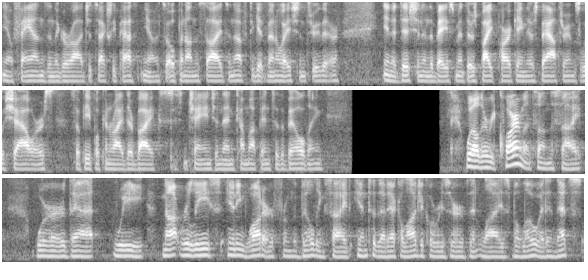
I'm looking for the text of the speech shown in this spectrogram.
you know, fans in the garage. It's actually pass, you know, it's open on the sides enough to get ventilation through there. In addition, in the basement, there's bike parking, there's bathrooms with showers, so people can ride their bikes, change, and then come up into the building. Well, the requirements on the site were that we not release any water from the building site into that ecological reserve that lies below it. And that's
